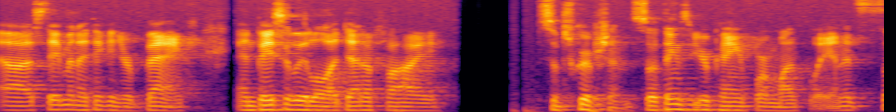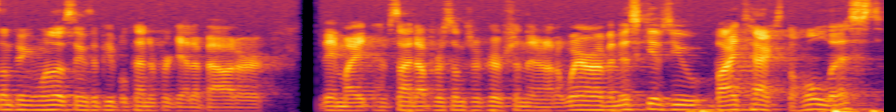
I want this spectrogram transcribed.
uh, statement, I think, in your bank, and basically it'll identify subscriptions, so things that you're paying for monthly, and it's something one of those things that people tend to forget about, or they might have signed up for some subscription they're not aware of, and this gives you by text the whole list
